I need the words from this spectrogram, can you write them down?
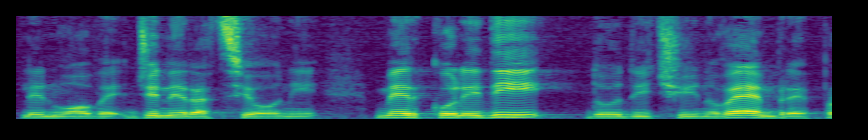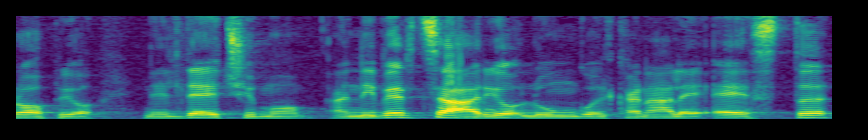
le nuove generazioni. Mercoledì 12 novembre, proprio nel decimo anniversario, lungo il canale Est,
